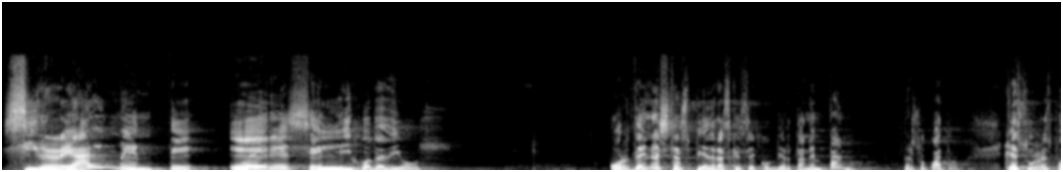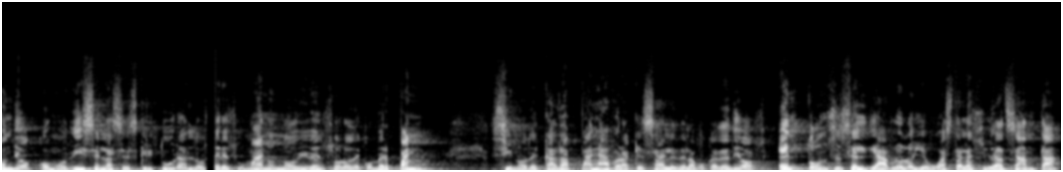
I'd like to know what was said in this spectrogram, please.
Si realmente eres el Hijo de Dios, ordena estas piedras que se conviertan en pan. Verso 4. Jesús respondió, como dicen las escrituras, los seres humanos no viven solo de comer pan, sino de cada palabra que sale de la boca de Dios. Entonces el diablo lo llevó hasta la ciudad santa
